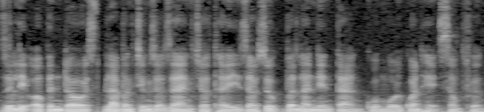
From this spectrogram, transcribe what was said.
dữ liệu Open Doors là bằng chứng rõ ràng cho thấy giáo dục vẫn là nền tảng của mối quan hệ song phương.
